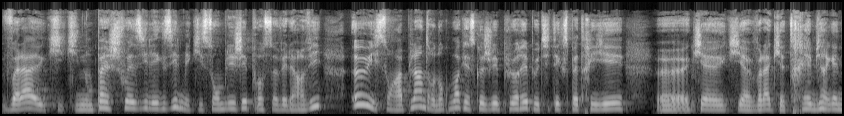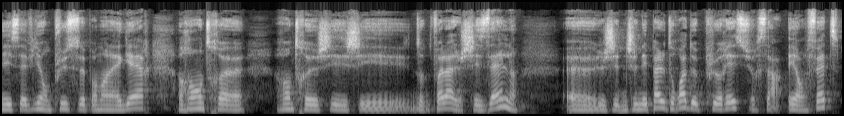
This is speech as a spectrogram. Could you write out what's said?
voilà, qui, qui n'ont pas choisi l'exil mais qui sont obligés pour sauver leur vie. Eux, ils sont à plaindre. Donc moi, qu'est-ce que je vais pleurer, petit expatrié euh, qui a qui a voilà qui a très bien gagné sa vie en plus pendant la guerre, rentre euh, rentre chez chez voilà chez elle. Euh, je, je n'ai pas le droit de pleurer sur ça. Et en fait,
